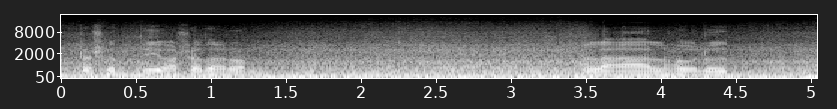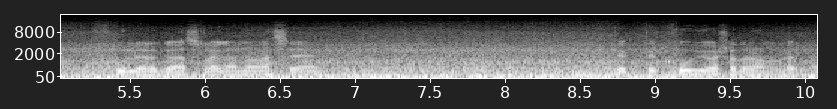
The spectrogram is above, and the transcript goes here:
রোডটা সত্যি অসাধারণ। লাল, হলুদ ফুলের গাছ লাগানো আছে। দেখতে খুবই অসাধারণ লাগে।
